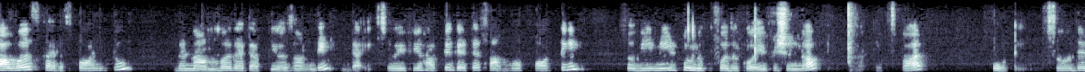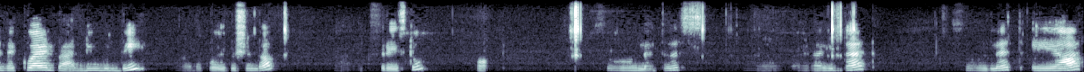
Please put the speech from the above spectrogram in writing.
powers correspond to the number that appears on the die. So if you have to get a sum of 14, so we need to look for the coefficient of uh, x bar 14. So the required value will be uh, the coefficient of uh, x raised to 40. So let us uh, write that. so let AR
